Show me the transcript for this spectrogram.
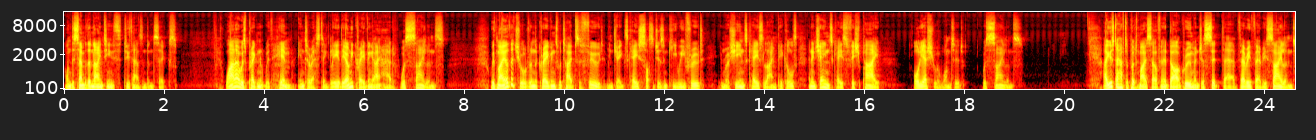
on December the 19th, 2006. While I was pregnant with him, interestingly, the only craving I had was silence. With my other children, the cravings were types of food. In Jake's case, sausages and kiwi fruit. In Roisin's case, lime pickles. And in Shane's case, fish pie. All Yeshua wanted was silence. I used to have to put myself in a dark room and just sit there, very, very silent.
